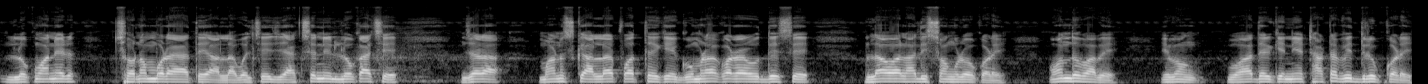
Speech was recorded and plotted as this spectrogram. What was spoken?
লোকমানের ছ নম্বর আয়াতে আল্লাহ বলছে যে এক শ্রেণির লোক আছে যারা মানুষকে আল্লাহর পথ থেকে গুমরাহ করার উদ্দেশ্যে লাওয়াল হাদিস সংগ্রহ করে, অন্ধভাবে এবং উহাদেরকে নিয়ে ঠাট্টা বিদ্রুপ করে।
